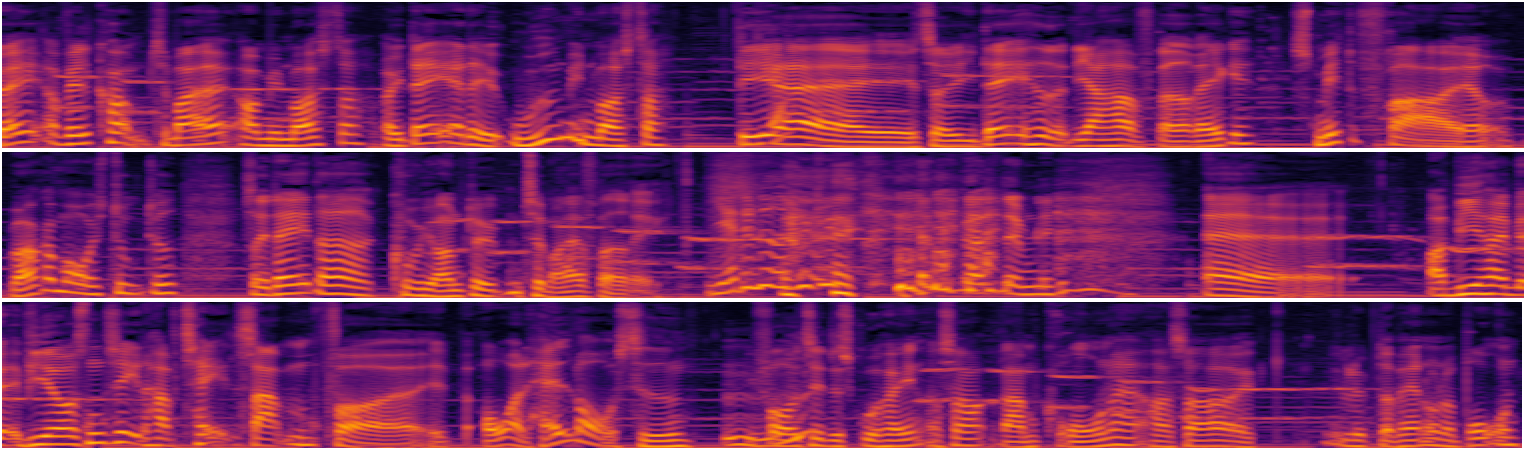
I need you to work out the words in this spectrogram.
Goddag og velkommen til mig og min moster. Og i dag er det uden min moster. Det Ja. er, øh, så i dag hedder jeg har Frederikke Schmidt fra øh, Rockamore i studiet. Så i dag, der kunne vi omdøbe den til mig og Frederik. Ja, det lyder hyggeligt. Ja, det gør det nemlig. Øh, og vi har, vi har jo sådan set haft talt sammen for øh, over et halvt år siden, mm-hmm. i forhold til, at det skulle herind, og så ramte corona, og så øh, løb der vand under broen.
